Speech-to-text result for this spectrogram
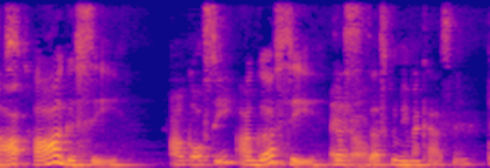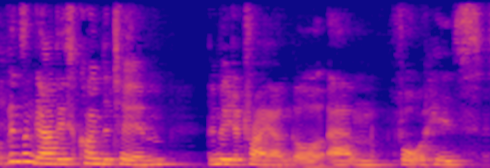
Ar- Argosy. Argosy? Argosy. That's, that's going to be my cat's name. Vincent Gaddis coined the term Bermuda Triangle um, for his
